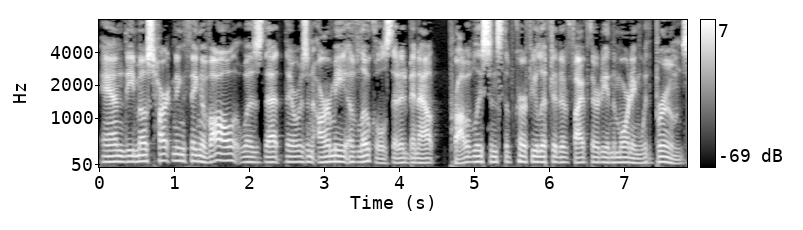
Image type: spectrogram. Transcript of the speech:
And the most heartening thing of all was that there was an army of locals that had been out probably since the curfew lifted at 5:30 in the morning with brooms,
